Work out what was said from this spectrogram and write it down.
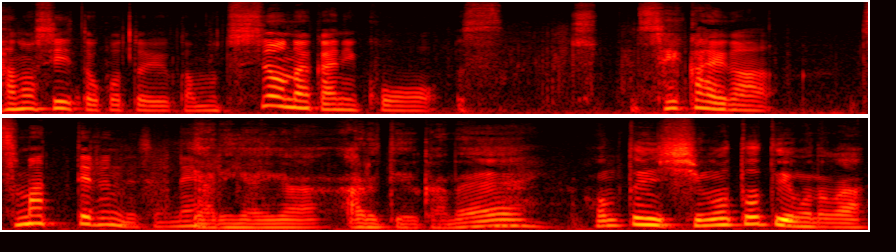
楽しいとこというかもう土の中にこうす世界が詰まってるんですよね。やりがいがあるというかね、はい。本当に仕事というものが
